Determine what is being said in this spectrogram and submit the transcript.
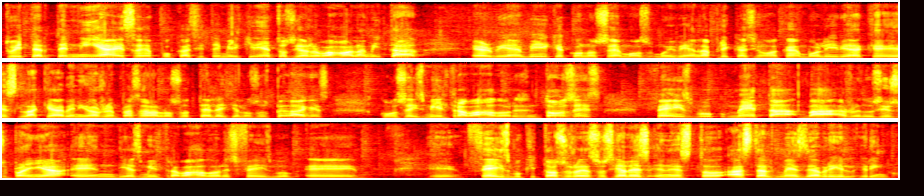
Twitter tenía esa época 7.500 y ha rebajado a la mitad, Airbnb, que conocemos muy bien la aplicación acá en Bolivia, que es la que ha venido a reemplazar a los hoteles y a los hospedajes, con 6.000 trabajadores. Entonces, Facebook, Meta, va a reducir su planilla en 10.000 trabajadores Facebook, eh, eh, Facebook y todas sus redes sociales en esto hasta el mes de abril gringo.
